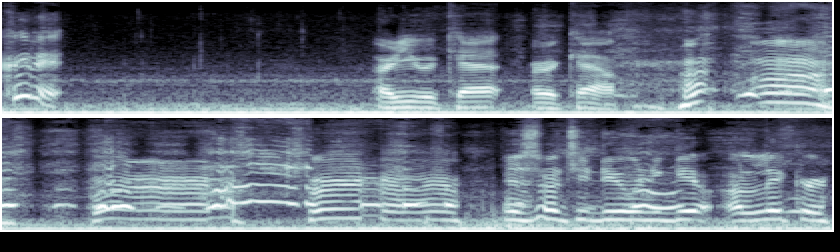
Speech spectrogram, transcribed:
Quit it. Are you a cat or a cow? This is what you do when you get a licker.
